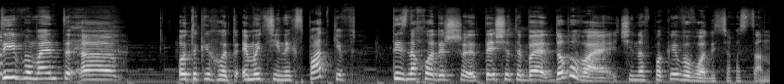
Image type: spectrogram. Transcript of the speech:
Ти в момент е, отаких от емоційних спадків. Ти знаходиш те, що тебе добиває, чи навпаки виводить з цього стану?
